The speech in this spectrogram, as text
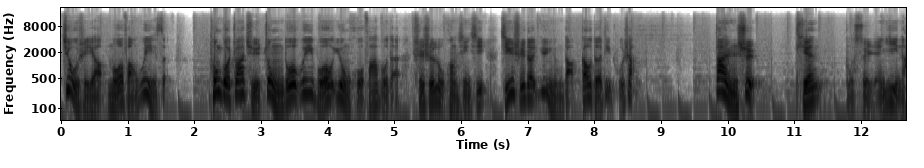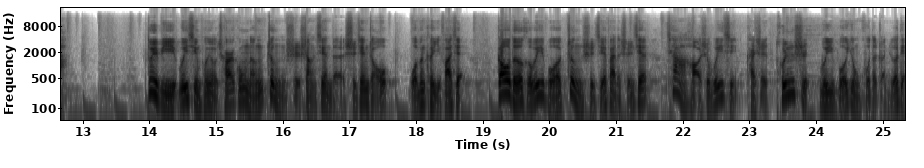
就是要模仿 Waze，通过抓取众多微博用户发布的实时路况信息，及时的运用到高德地图上。但是，天不遂人意呢。对比微信朋友圈功能正式上线的时间轴，我们可以发现。高德和微博正式结拜的时间，恰好是微信开始吞噬微博用户的转折点。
